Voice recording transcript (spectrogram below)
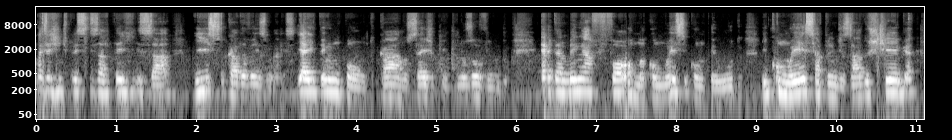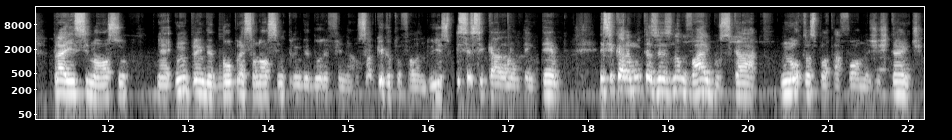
mas a gente precisa aterrizar isso cada vez mais. E aí tem um ponto, Carlos, Sérgio, que está nos ouvindo. É também a forma como esse conteúdo e como esse aprendizado chega para esse nosso né, empreendedor, para essa nossa empreendedora final. Sabe por que eu estou falando isso? Porque se esse cara não tem tempo, esse cara muitas vezes não vai buscar em outras plataformas distantes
